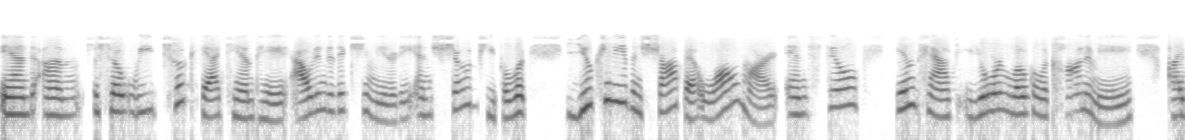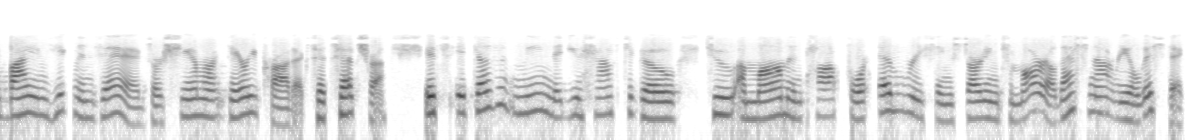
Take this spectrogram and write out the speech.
And um, so we took that campaign out into the community and showed people look, you can even shop at Walmart and still impact your local economy by buying Hickman's eggs or Shamrock dairy products, etc. It's it doesn't mean that you have to go to a mom and pop for everything starting tomorrow. That's not realistic.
